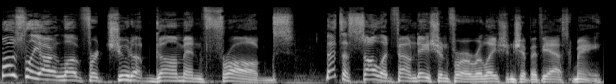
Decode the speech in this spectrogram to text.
mostly our love for chewed up gum and frogs. That's a solid foundation for a relationship, if you ask me.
